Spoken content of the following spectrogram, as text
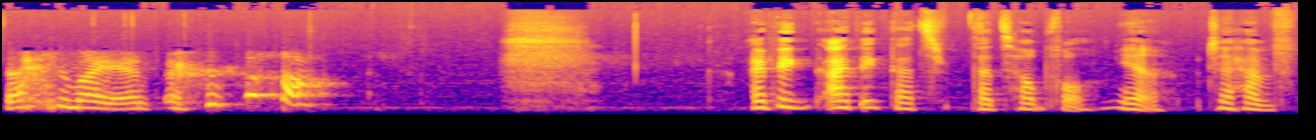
That's my answer. I think I think that's that's helpful. Yeah, to have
